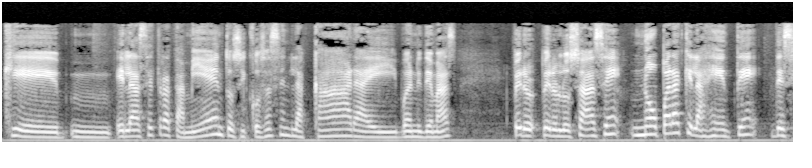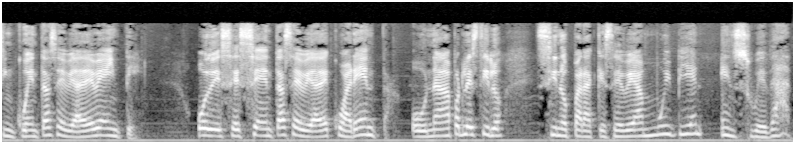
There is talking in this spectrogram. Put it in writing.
que mm, él hace tratamientos y cosas en la cara y bueno y demás, pero, pero los hace no para que la gente de 50 se vea de 20 o de 60 se vea de 40 o nada por el estilo, sino para que se vea muy bien en su edad,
